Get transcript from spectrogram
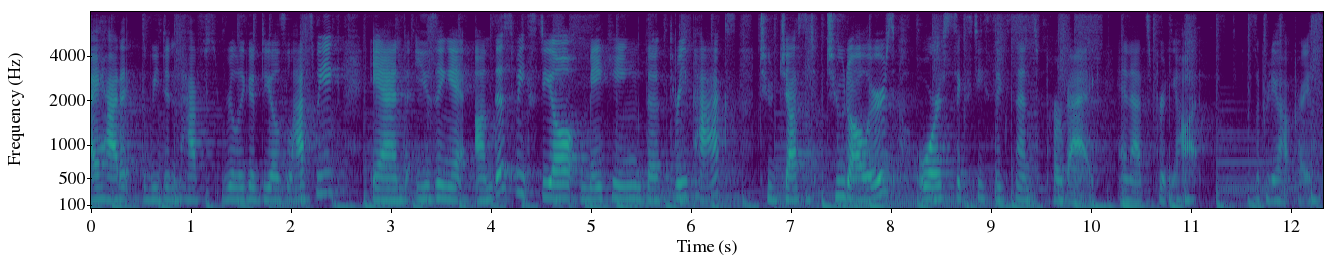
I had it, we didn't have really good deals last week and using it on this week's deal, making the three packs to just $2 or 66 cents per bag. And that's pretty hot. It's a pretty hot price.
